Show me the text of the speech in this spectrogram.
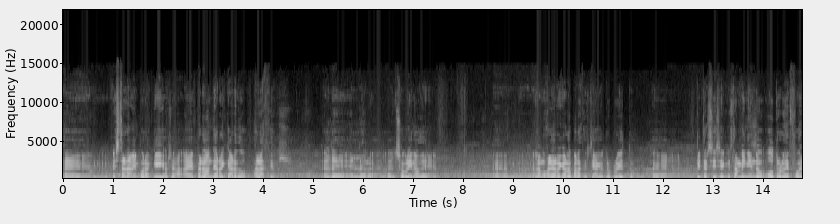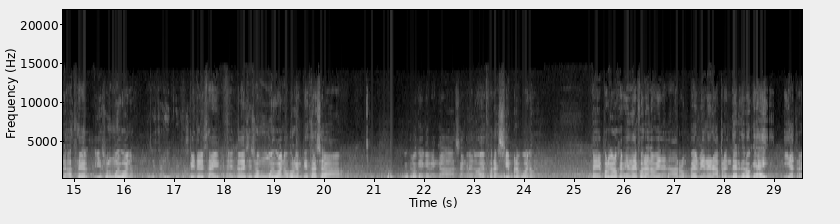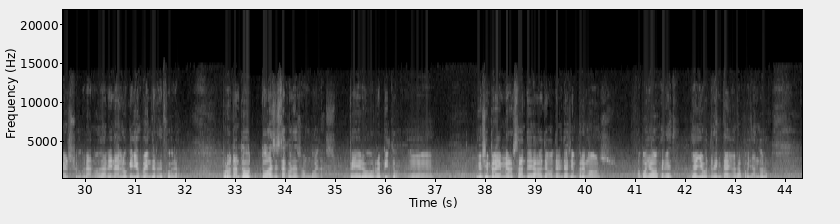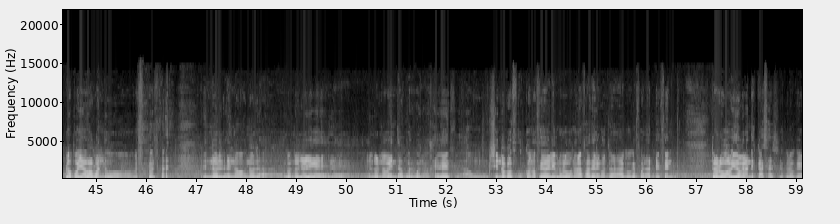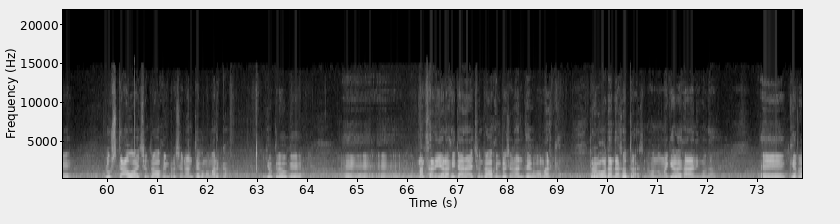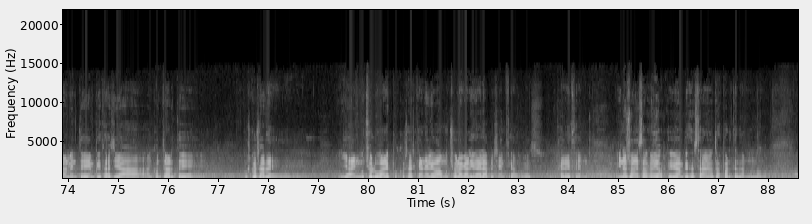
Eh, está también por aquí, o sea, eh, perdón, de Ricardo Palacios, el, de, el, sobrino de, la mujer de Ricardo Palacios tiene aquí otro proyecto. Eh, Peter Sise, que están viniendo otros de fuera a hacer, y eso es muy bueno. Peter está ahí, Peter está ahí. Entonces eso es muy bueno porque empiezas a... Yo creo que que venga sangre nueva de fuera siempre es bueno, eh, porque los que vienen de fuera no vienen a romper, vienen a aprender de lo que hay y a traer su grano de arena en lo que ellos ven desde fuera. Por lo tanto, todas estas cosas son buenas, pero repito, eh, yo siempre en mi restaurante, ahora tengo 30, siempre hemos apoyado el Jerez, ya llevo 30 años apoyándolo. Lo apoyaba cuando, no, no, no, cuando yo llegué en, en, los 90, pues bueno, Jerez, aún siendo conocido del libro, luego no era fácil encontrar algo que fuera decente. Pero luego ha habido grandes casas, yo creo que Lustau ha hecho un trabajo impresionante como marca. Yo creo que eh, eh, Manzanilla la Gitana ha hecho un trabajo impresionante como marca pero luego tantas otras, no, no me quiero dejar a ninguna, eh, que realmente empiezas ya a encontrarte pues cosas de, ya en muchos lugares pues cosas que han elevado mucho la calidad y la presencia de lo que es Jerez y no solo en Estados Unidos, que yo ya empiezo a estar en otras partes del mundo, ¿no?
